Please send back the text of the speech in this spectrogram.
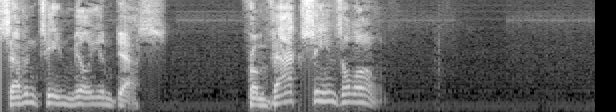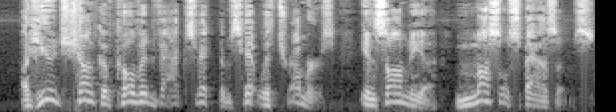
17 million deaths from vaccines alone. A huge chunk of COVID vax victims hit with tremors, insomnia, muscle spasms.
